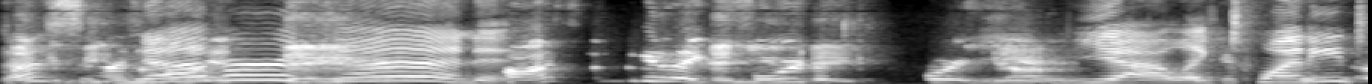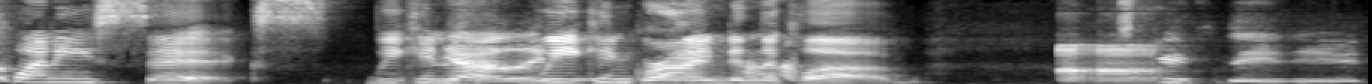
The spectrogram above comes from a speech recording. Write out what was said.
That's meet not someone Never there, again. Possibly like And four to make- four years. Yeah, like Like, 2026. We can Yeah, like, we can grind in the club. Uh-uh. Seriously, dude.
